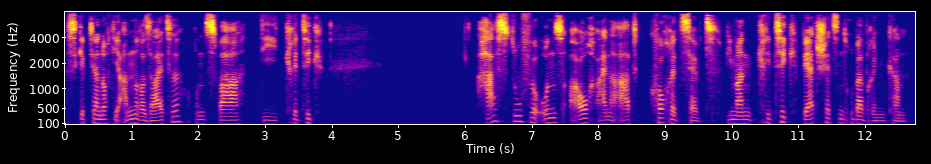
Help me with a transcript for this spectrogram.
Es gibt ja noch die andere Seite, und zwar die Kritik. Hast du für uns auch eine Art Kochrezept, wie man Kritik wertschätzend rüberbringen kann?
